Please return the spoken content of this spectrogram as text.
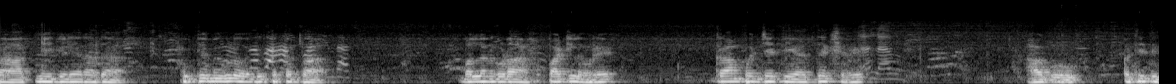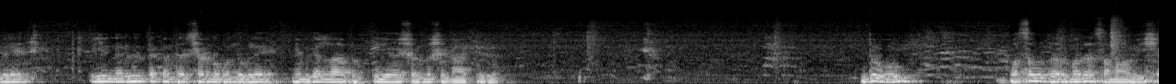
ಆತ್ಮೀಯ ಗೆಳೆಯರಾದ ಉದ್ಯಮಿಗಳು ಆಗಿರ್ತಕ್ಕಂಥ ಮಲ್ಲನಗೌಡ ಪಾಟೀಲ್ ಅವರೇ, ಗ್ರಾಮ ಪಂಚಾಯತಿ ಅಧ್ಯಕ್ಷರೇ ಹಾಗೂ ಅತಿಥಿಗಳೇ, ಇಲ್ಲಿ ನೆರೆದಿರ್ತಕ್ಕಂಥ ಶರಣು ಬಂಧುಗಳೇ, ನಿಮಗೆಲ್ಲ ಭಕ್ತಿಯ ಶರಣು ಶರಣಾರ್ಥಿಗಳು ಇದು ಬಸವ ಧರ್ಮದ ಸಮಾವೇಶ.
